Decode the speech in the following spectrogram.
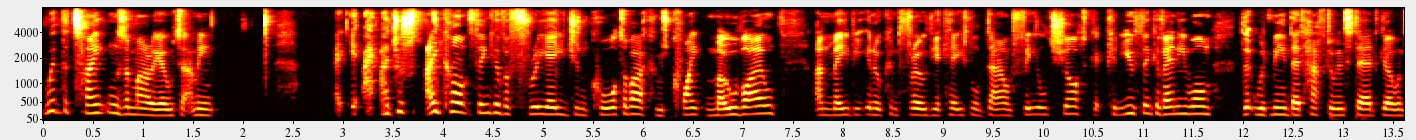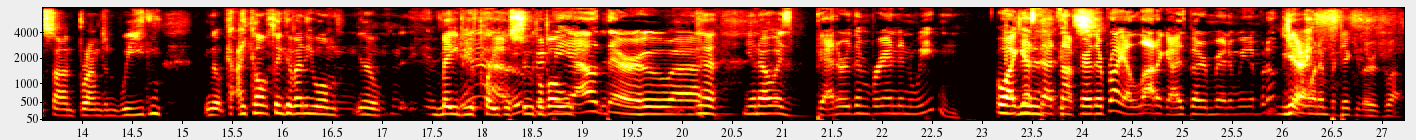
With the Titans and Mariota, I mean, I, I, just I can't think of a free agent quarterback who's quite mobile and maybe you know can throw the occasional downfield shot. Can you think of anyone that would mean they'd have to instead go and sign Brandon Weeden? You know, I can't think of anyone. You know, maybe yeah, have played in the Super Bowl out there who uh, yeah. you know is better than Brandon Weeden. Well, I guess yeah, that's not fair. There are probably a lot of guys better than Brandon Weeden, but I'm yeah. one in particular as well.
